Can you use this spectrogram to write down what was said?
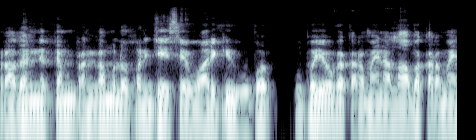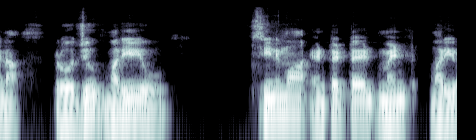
ప్రాధాన్యతం రంగంలో పనిచేసే వారికి ఉప ఉపయోగకరమైన లాభకరమైన రోజు మరియు సినిమా ఎంటర్టైన్మెంట్ మరియు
